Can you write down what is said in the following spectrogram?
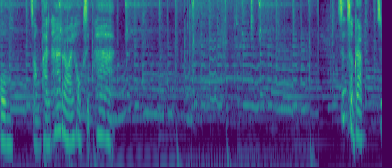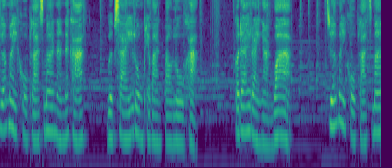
คม 2565 ซึ่งสำหรับเชื้อไมโครพลาสมานั้นนะคะ เว็บไซต์โรงพยาบาลเปาโลค่ะ ก็ได้รายงานว่า เชื้อไมโครพลาสมา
